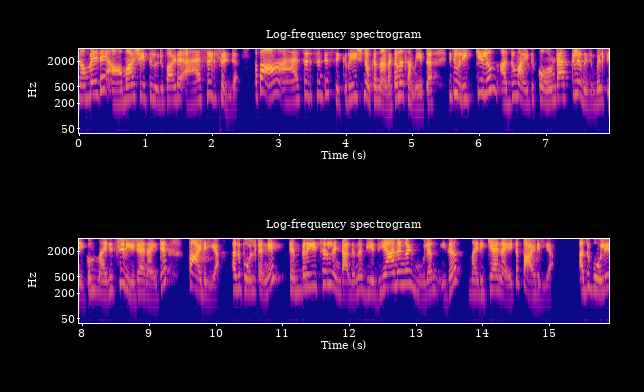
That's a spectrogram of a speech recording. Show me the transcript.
നമ്മളുടെ ആമാശയത്തിൽ ഒരുപാട് ആസിഡ്സ് ഉണ്ട്. അപ്പൊ ആ ആസിഡ്സിന്റെ സെക്രീഷൻ ഒക്കെ നടക്കുന്ന സമയത്ത് ഇത് ഒരിക്കലും അതുമായിട്ട് കോണ്ടാക്റ്റിൽ വരുമ്പോഴത്തേക്കും മരിച്ചു വീഴാനായിട്ട് പാടില്ല. അതുപോലെ തന്നെ ടെമ്പറേച്ചറിൽ ഉണ്ടാകുന്ന വ്യതിയാനങ്ങൾ മൂലം ഇത് മരിക്കാനായിട്ട് പാടില്ല. അതുപോലെ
